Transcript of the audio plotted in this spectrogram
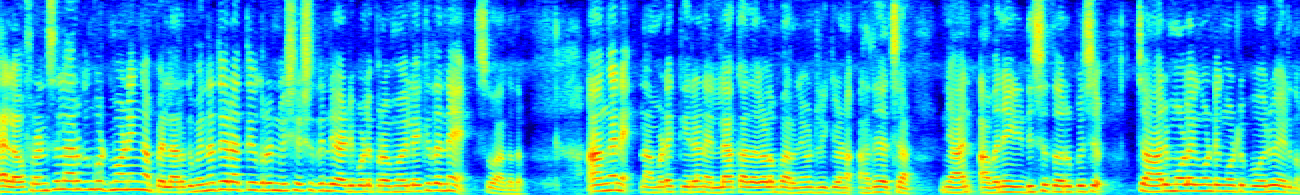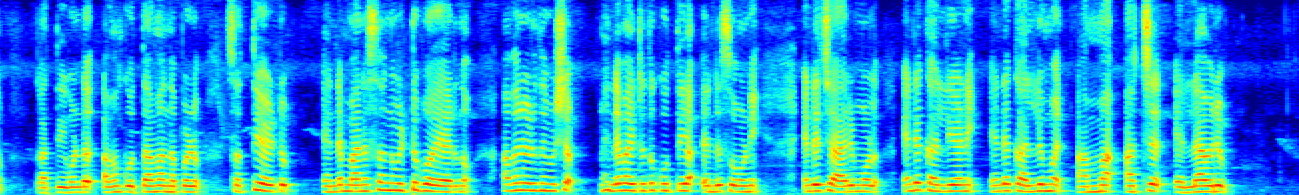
Hello friends എല്ലാവർക്കും good morning അപ്പോൾ എല്ലാവർക്കും ഇന്നത്തെ ഒരു അത്യുഗ്രൻ വിശേഷത്തിന്റെ അടിപൊളി പ്രമോയിലേക്ക് തന്നെ സ്വാഗതം. അങ്ങനെ നമ്മുടെ കിരൺ എല്ലാ കഥകളും പറഞ്ഞുകൊണ്ടിരിക്കുകയാണ്. അതെ അച്ഛാ ഞാൻ അവനെ ഇടിച്ച് തെറിപ്പിച്ച് ചാരുമോളയും കൊണ്ട് ഇങ്ങോട്ട് പോരുമായിരുന്നു കത്തി കൊണ്ട് അവൻ കുത്താൻ വന്നപ്പോഴും സത്യമായിട്ടും എന്റെ മനസ്സങ്ങ് വിട്ടുപോയായിരുന്നു. അവനൊരു നിമിഷം എന്റെ വയറ്റത്ത് കുത്തിയ എന്റെ സോണി എന്റെ ചാരുമോൾ എന്റെ കല്യാണി എന്റെ കല്ലുമോൻ അമ്മ അച്ഛൻ എല്ലാവരും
